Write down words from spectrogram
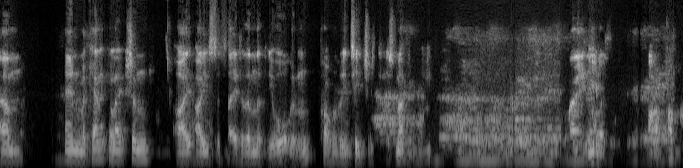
Um, and mechanical action, I, I used to say to them that the organ probably teaches them as much on a proper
